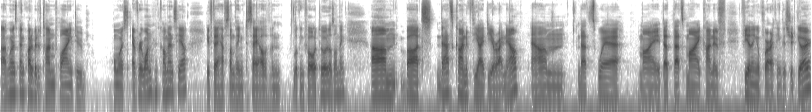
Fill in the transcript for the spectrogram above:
I'm going to spend quite a bit of time replying to almost everyone who comments here if they have something to say other than looking forward to it or something. Um, but that's kind of the idea right now. Um, that's where my that that's my kind of feeling of where I think this should go.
